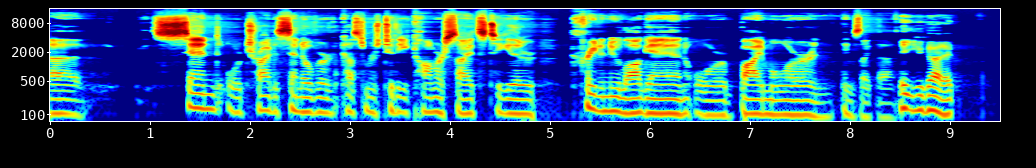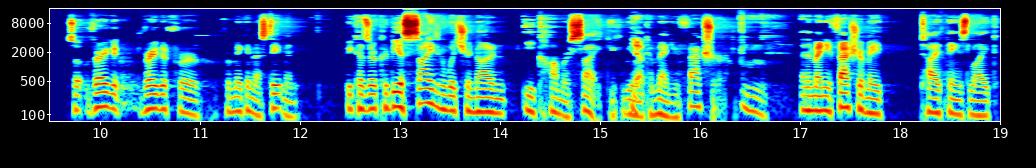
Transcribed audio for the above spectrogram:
uh, send or try to send over customers to the e-commerce sites to either create a new login or buy more and things like that. You got it. So very good, very good for for making that statement. Because there could be a site in which you're not an e-commerce site. You can be Yep. like a manufacturer, Mm. and the manufacturer may tie things like,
